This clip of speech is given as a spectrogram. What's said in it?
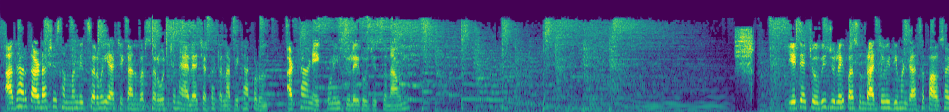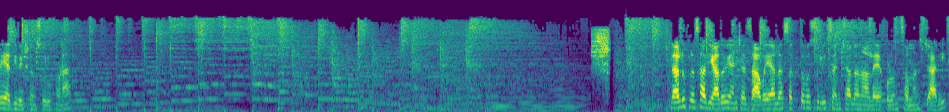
आधार कार्डाशी संबंधित सर्व याचिकांवर सर्वोच्च न्यायालयाच्या घटनापीठाकडून अठरा आणि एकोणीस जुलै रोजी सुनावणी. येत्या चोवीस जुलैपासून राज्य विधिमंडळाचं पावसाळी अधिवेशन सुरू होणार. लालू प्रसाद यादव यांच्या जावयाला सक्तवसुली संचालनालयाकडून समन्स जारी.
